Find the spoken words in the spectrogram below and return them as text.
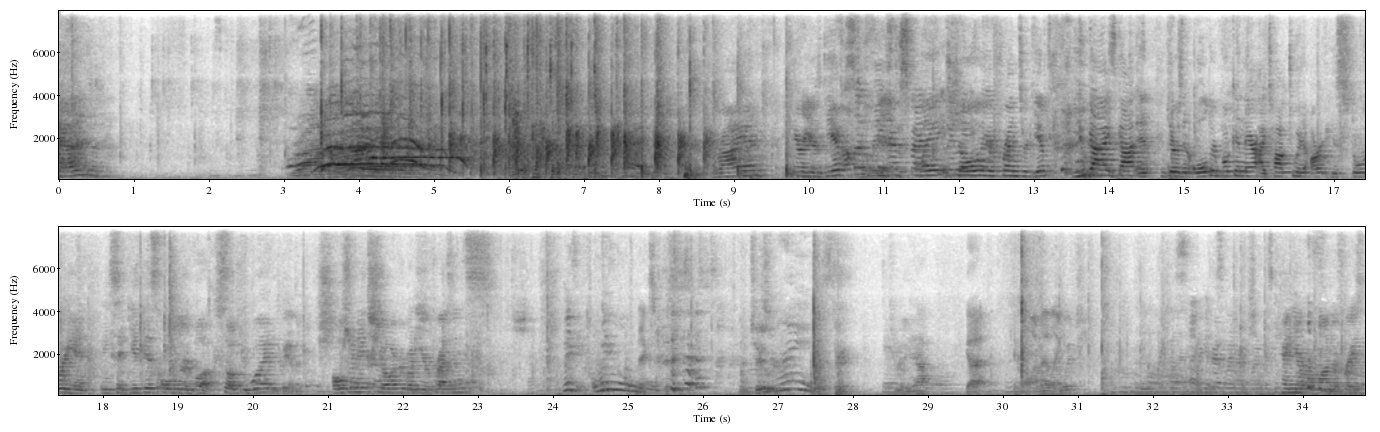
and. Ryan. Here are your gifts. Please display, show your friends your gifts. You guys got it. There's an older book in there. I talked to an art historian, and he said, get this older book. So if you would, open it, show everybody your presents. Next, two. Nice. Three. Yeah. Got in Rwanda language. Kinyarwanda phrase.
